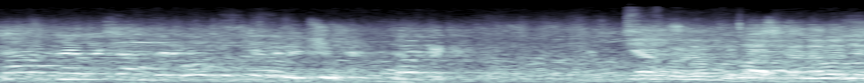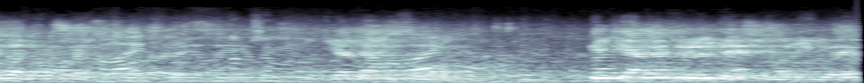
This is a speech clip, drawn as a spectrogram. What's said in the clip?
Ставте Олександр Володимировичу. Дякую. Будь ласка, народні депутати. Я дам слово. Підтягнути людей, шановні колеги.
